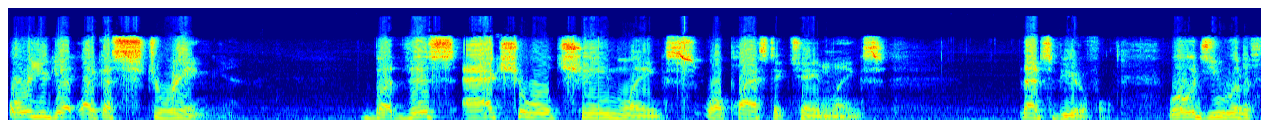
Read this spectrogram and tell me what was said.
or you get like a string. But this actual chain links, well, plastic chain Mm-hmm. links, that's beautiful. What would you would have?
